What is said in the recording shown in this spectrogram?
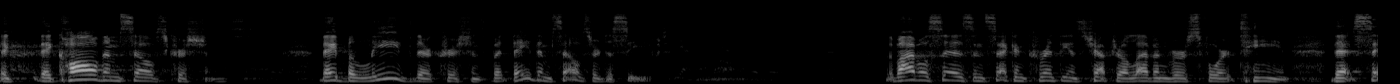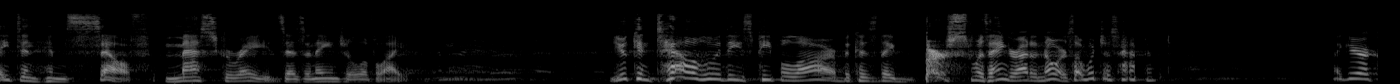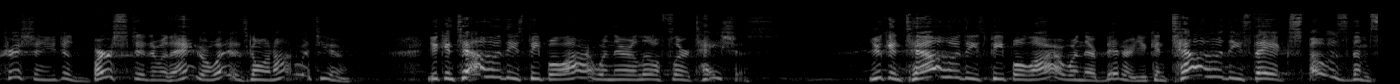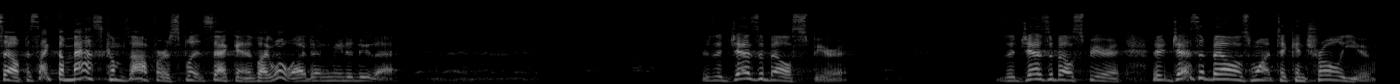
They, they call themselves Christians. They believe they're Christians, but they themselves are deceived. The Bible says in 2 Corinthians chapter 11 verse 14 that Satan himself masquerades as an angel of light. You can tell who these people are because they burst with anger out of nowhere. It's like, what just happened? Like you're a Christian, you just bursted with anger. What is going on with you? You can tell who these people are when they're a little flirtatious. You can tell who these people are when they're bitter. You can tell who these, they expose themselves. It's like the mask comes off for a split second. It's like, whoa, I didn't mean to do that. There's a Jezebel spirit. There's a Jezebel spirit. The Jezebels want to control you.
